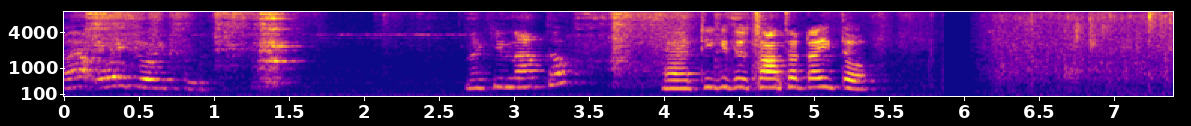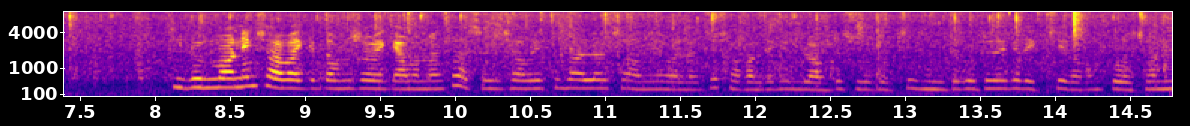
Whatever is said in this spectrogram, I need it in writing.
হ্যাঁ ওই ওইখানে। নাকি না তো হ্যাঁ ঠিকই তো, চাঁচাটাই তো। গুড মর্নিং সবাইকে, তোমরা সবাই কেমন আছো? আসলে সবাই খুব ভালো আছো, আমিও ভালো আছি। সকাল থেকে ব্লগটা শুরু করছি, ঘুম থেকে উঠে থেকে দেখছি এরকম প্রচণ্ড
